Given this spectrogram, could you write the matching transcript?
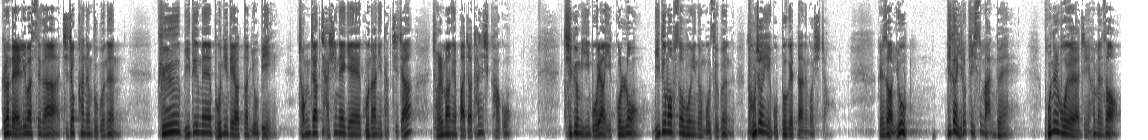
그런데 엘리바스가 지적하는 부분은 그 믿음의 본이 되었던 욥이 정작 자신에게 고난이 닥치자 절망에 빠져 탄식하고 지금 이 모양 이 꼴로 믿음 없어 보이는 모습은 도저히 못 보겠다는 것이죠. 그래서 욥 네가 이렇게 있으면 안 돼. 본을 보여야지 하면서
